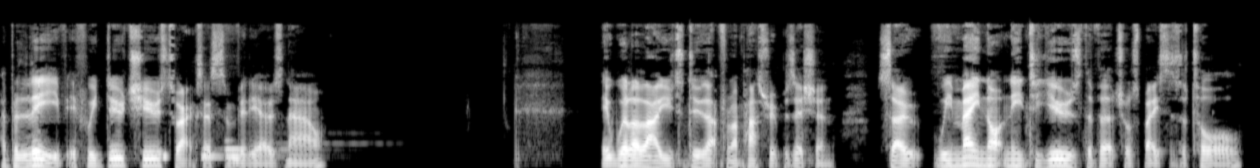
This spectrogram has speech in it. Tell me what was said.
I believe if we do choose to access some videos now, it will allow you to do that from a pass through position. So we may not need to use the virtual spaces at all,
